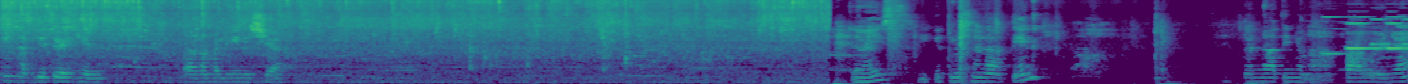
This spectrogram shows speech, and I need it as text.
peanut detergent para malinis siya. Guys, i-close na natin. Ito natin yung uh, power niya.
